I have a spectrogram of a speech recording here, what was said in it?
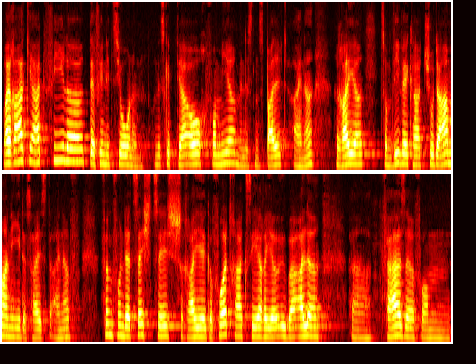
Vairagya hat viele Definitionen und es gibt ja auch von mir mindestens bald eine Reihe zum Viveka Chudamani, das heißt eine 560-reihige Vortragsserie über alle äh, Verse vom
